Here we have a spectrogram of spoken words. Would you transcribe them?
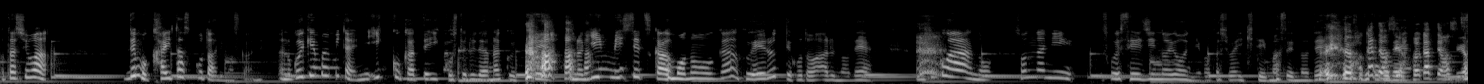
私はでも買い足すことありますからね。あのご意見番みたいに1個買って1個捨てるではなくって あの吟味して使うものが増えるってことはあるのでそこはあのそんなにすごい成人のように私は生きていませんので 分かってますよ。分かってますよ。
